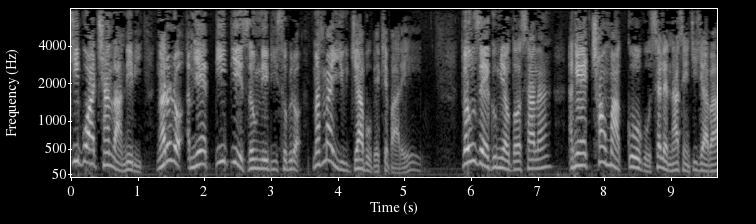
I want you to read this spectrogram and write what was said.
ကြီးပွားချမ်းသာနေပြီငါတို့တော့အမြဲပြီးပြည့်စုံနေပြီဆိုပြီးတော့မမှတ်ယူကြဖို့ပဲဖြစ်ပါတယ်30ခုမြောက်သောဆာလံအငယ်6မှ9ကိုဆက်လက်နားဆင်ကြည့်ကြပါ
